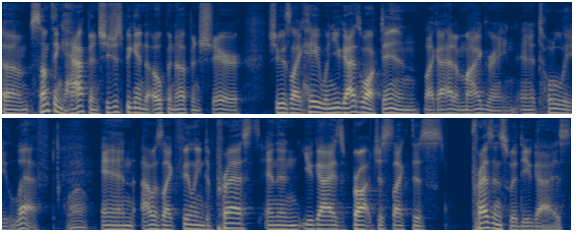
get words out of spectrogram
um, something happened. She just began to open up and share. She was like, Hey, when you guys walked in, like I had a migraine and it totally left. Wow. And I was like feeling depressed. And then you guys brought just like this presence with you guys.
